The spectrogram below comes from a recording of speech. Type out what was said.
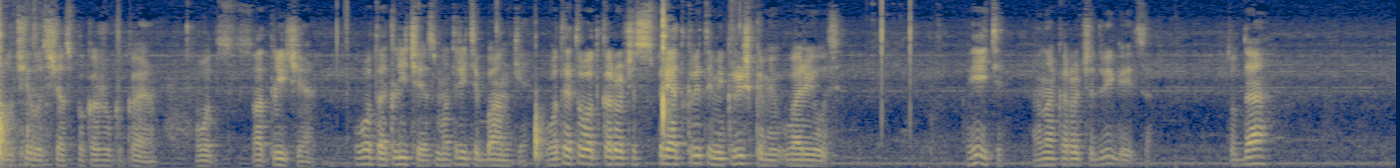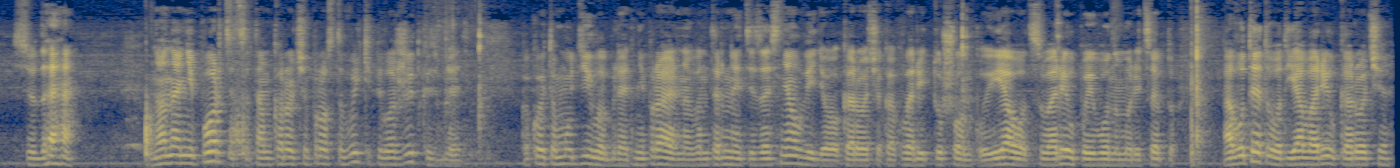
получилась, сейчас покажу какая. Вот, отличие. Вот отличие, смотрите банки. Вот это вот, короче, с приоткрытыми крышками варилось. Видите? Она, короче, двигается. Туда. Сюда. Но она не портится. Там, короче, просто выкипела жидкость, блядь. Какой-то мудила, блядь, неправильно в интернете заснял видео, короче, как варить тушенку. И я вот сварил по егоному рецепту. А вот это вот я варил, короче,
